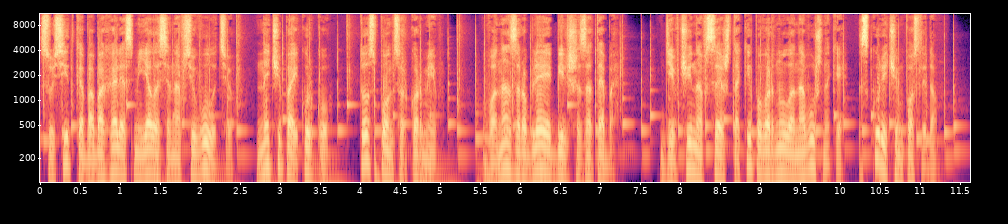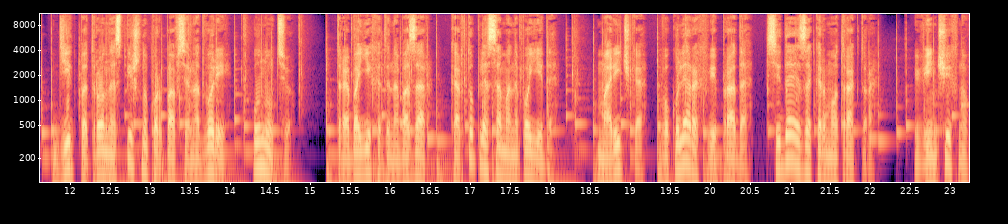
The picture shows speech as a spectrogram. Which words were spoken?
Сусідка баба Галя сміялася на всю вулицю: Не чіпай курку, то спонсор кормів. Вона заробляє більше за тебе. Дівчина все ж таки повернула навушники з курячим послідом. Дід Петро неспішно порпався на дворі, унуцю. Треба їхати на базар, картопля сама не поїде. Марічка, в окулярах віпрада, сідає за кермо трактора. Він чихнув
